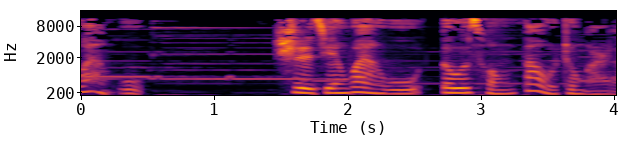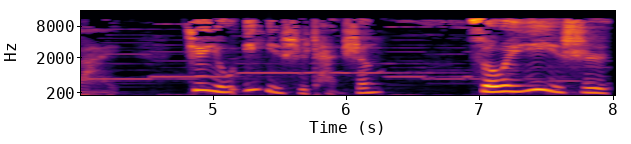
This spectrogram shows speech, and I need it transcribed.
万物。世间万物都从道中而来，皆由意识产生。所谓意识，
